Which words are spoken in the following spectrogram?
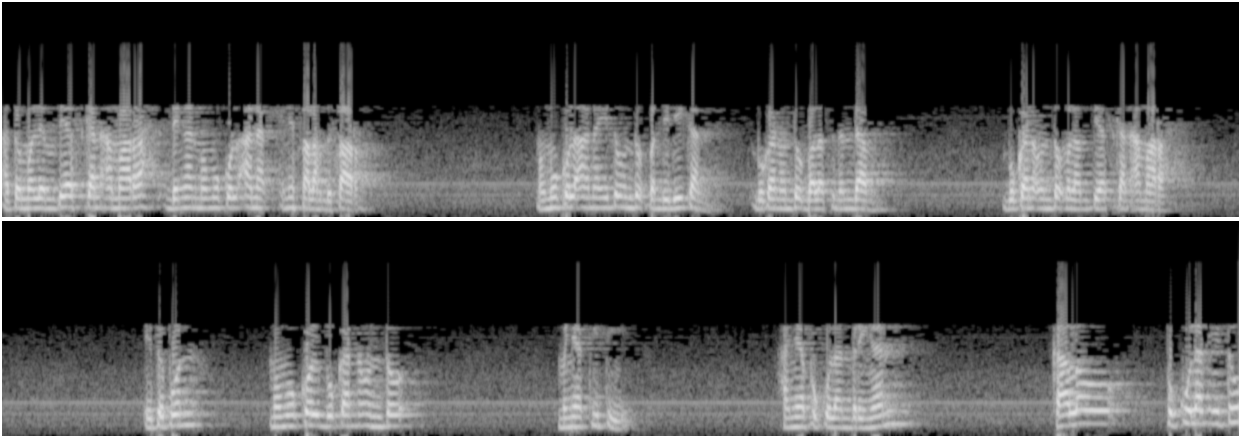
atau melampiaskan amarah dengan memukul anak. Ini salah besar. Memukul anak itu untuk pendidikan, bukan untuk balas dendam. Bukan untuk melampiaskan amarah. Itu pun memukul bukan untuk menyakiti. Hanya pukulan ringan. Kalau pukulan itu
